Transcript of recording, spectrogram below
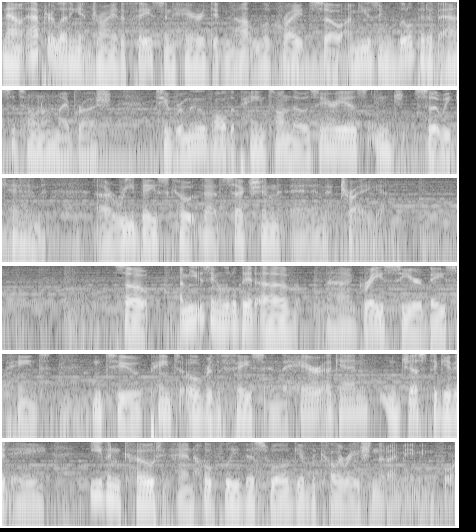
Now, after letting it dry, the face and hair did not look right, so I'm using a little bit of acetone on my brush to remove all the paint on those areas so that we can uh, rebase coat that section, and try again. So I'm using a little bit of uh, Grey Seer base paint to paint over the face and the hair again, just to give it a even coat, and hopefully this will give the coloration that I'm aiming for.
